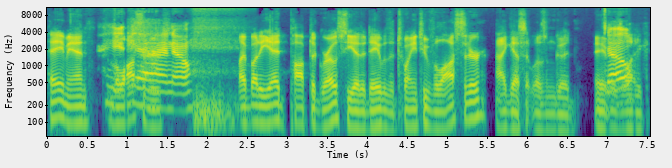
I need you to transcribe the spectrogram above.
Hey man, Yeah. I know. My buddy Ed popped a grouse the other day with a twenty two Velocitor. I guess it wasn't good. It No. was like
